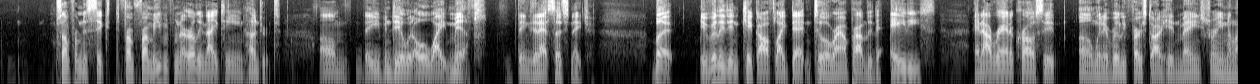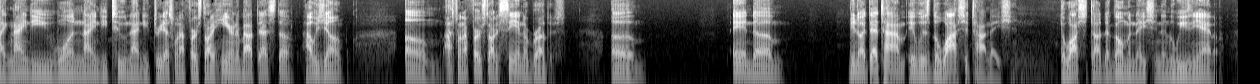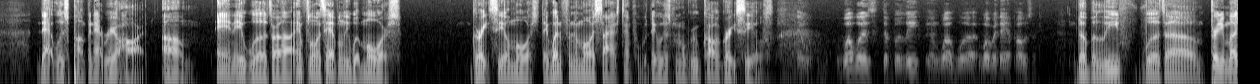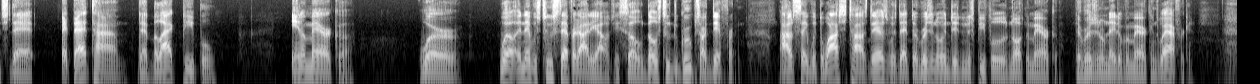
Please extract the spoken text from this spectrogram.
Some from the six, from from even from the early 1900s. Um, they even deal with old white myths, things of that such nature. But it really didn't kick off like that until around probably the 80s. And I ran across it um, when it really first started hitting mainstream in like 91, 92, 93. That's when I first started hearing about that stuff. I was young. Um, that's when I first started seeing the brothers. Um, and, um, you know, at that time, it was the Washitaw Nation, the Washitaw Dagoma Nation in Louisiana that was pumping that real hard. Um, and it was uh, influenced heavily with Moors, Great Seal Moors. They wasn't from the Moorish Science Temple, but they was from a group called Great Seals. What was the belief and what were, what were they opposing? The belief was uh, pretty much that at that time that black people in America were well, and it was two separate ideologies. So those two groups are different. I would say with the Washitaws, theirs was that the original indigenous people of North America, the original Native Americans, were African,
